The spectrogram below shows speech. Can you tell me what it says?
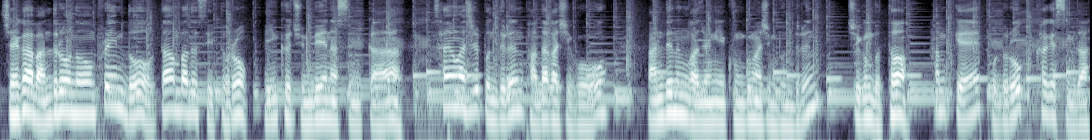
제가 만들어 놓은 프레임도 다운받을 수 있도록 링크 준비해 놨으니까 사용하실 분들은 받아가시고 만드는 과정이 궁금하신 분들은 지금부터 함께 보도록 하겠습니다.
